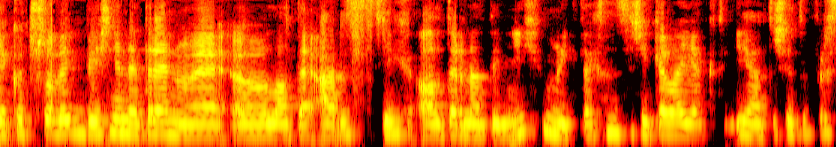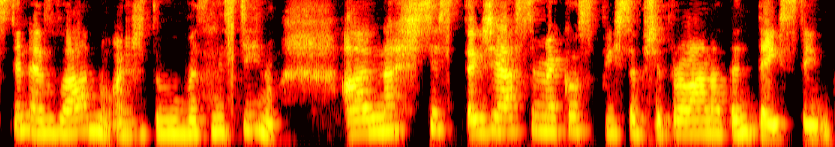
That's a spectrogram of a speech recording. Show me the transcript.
jako člověk běžně netrénuje uh, latte art z těch alternativních mlík, tak jsem si říkala, jak já to, že to prostě nezvládnu a že to vůbec nestihnu. Ale naštěstí, takže já jsem jako spíš se připravila na ten tasting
